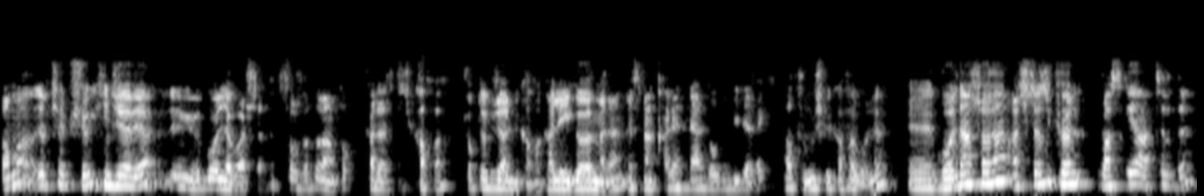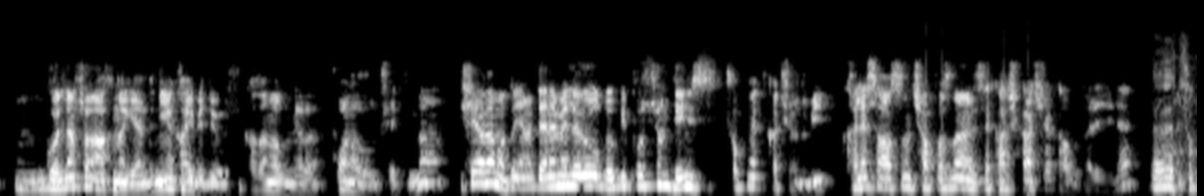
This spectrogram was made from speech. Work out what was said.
Ama yapacak bir şey yok. İkinci yarıya dediğim gibi golle başladı. Sosa duran top. Kaleci kafa. Çok da güzel bir kafa. Kaleyi görmeden resmen kale nerede olduğunu bilerek atılmış bir kafa golü. E, golden sonra açıkçası Köln baskıyı artırdı. Hmm, golden sonra aklına geldi. Niye kaybediyoruz? Kazanalım ya da puan alalım şeklinde ama işe yaramadı. Yani denemeleri oldu. Bir pozisyon Deniz çok net kaçırdı. Bir kale sahasının çaprazına neredeyse karşı karşıya kaldı kaleciyle. Evet. Çok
